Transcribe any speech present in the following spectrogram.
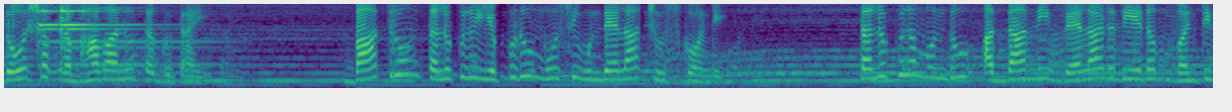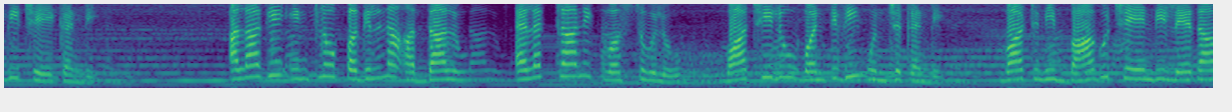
దోష ప్రభావాలు తగ్గుతాయి. బాత్రూమ్ తలుపులు ఎప్పుడూ మూసి ఉండేలా చూసుకోండి. తలుపుల ముందు అద్దాన్ని వేలాడదీయడం వంటివి చేయకండి. అలాగే ఇంట్లో పగిలిన అద్దాలు ఎలక్ట్రానిక్ వస్తువులు వాచీలు వంటివి ఉంచకండి. వాటిని బాగు చేయండి లేదా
